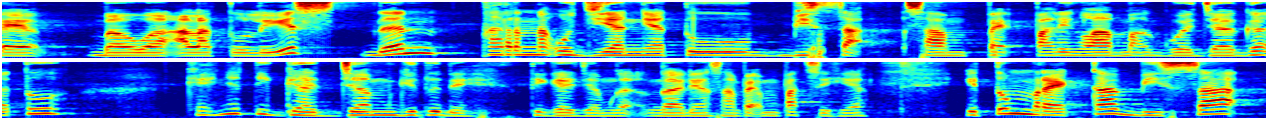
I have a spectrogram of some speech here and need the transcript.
kayak bawa alat tulis dan karena ujiannya tuh bisa sampai paling lama gue jaga tuh kayaknya tiga jam gitu deh. Tiga jam nggak nggak ada yang sampai empat sih ya. Itu mereka bisa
